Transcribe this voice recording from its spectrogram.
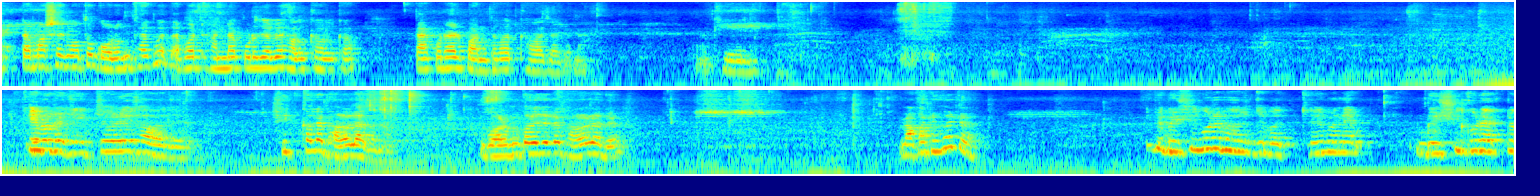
একটা মাসের মতো গরম থাকবে তারপর ঠান্ডা পড়ে যাবে হালকা হালকা। তারপর আর পান্তা ভাত খাওয়া যাবে না। খেয়ে নিই এবারে চলে খাওয়া যায়। শীতকালে ভালো লাগে না। গরমকালে যেটা ভালো লাগে। মাখা ঠিক আছে এটা বেশি করে ভাজতে পারতে মানে বেশি করে একটা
